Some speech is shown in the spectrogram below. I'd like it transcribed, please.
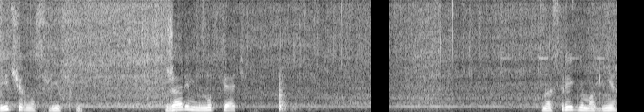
и чернослив. Жарим минут 5 на среднем огне.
